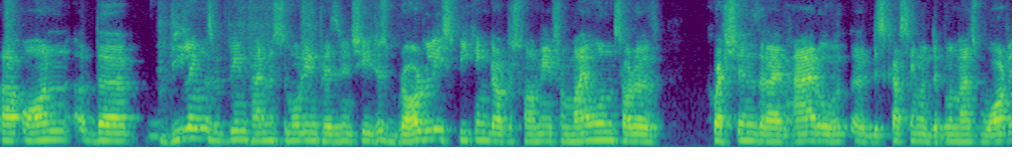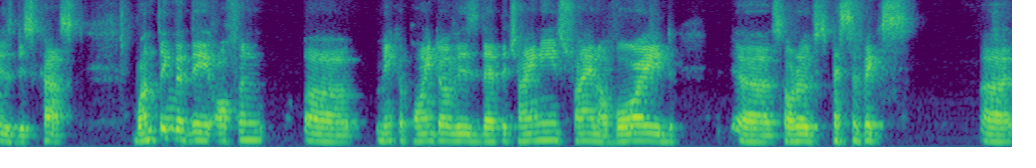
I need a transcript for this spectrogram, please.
Uh, on the dealings between Prime Minister Modi and President Xi, just broadly speaking, Dr. Swamy, from my own sort of questions that I've had over uh, discussing with diplomats, what is discussed. One thing that they often uh, make a point of is that the Chinese try and avoid uh, sort of specifics uh,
